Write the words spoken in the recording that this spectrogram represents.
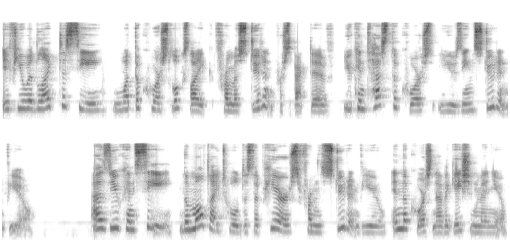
If you would like to see what the course looks like from a student perspective, you can test the course using Student View. As you can see, the multi-tool disappears from the Student View in the course navigation menu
